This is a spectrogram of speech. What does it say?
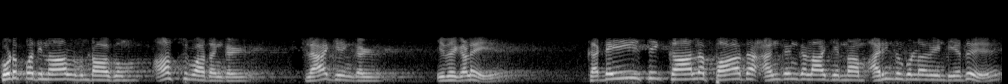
கொடுப்பதினால் உண்டாகும் ஆசிர்வாதங்கள் சிலாகியங்கள் இவைகளை கடைசி கால பாத அங்கங்களாகி நாம் அறிந்து கொள்ள வேண்டியது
